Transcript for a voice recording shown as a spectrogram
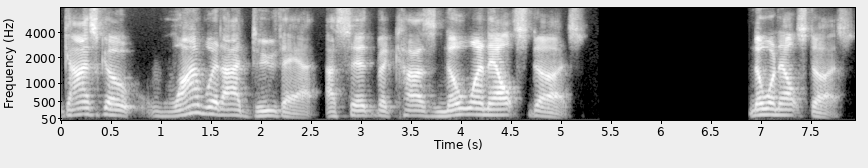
guys go, why would I do that? I said, because no one else does. No one else does.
